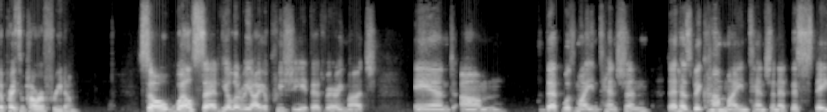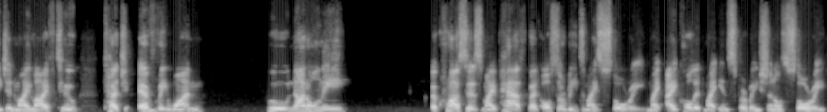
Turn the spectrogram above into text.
The Price and Power of Freedom. So well said, Hillary. I appreciate that very much. And um, that was my intention. That has become my intention at this stage in my life to touch everyone who not only crosses my path but also reads my story. My i call it my inspirational story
